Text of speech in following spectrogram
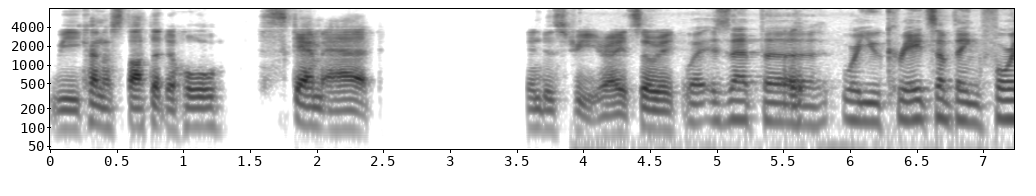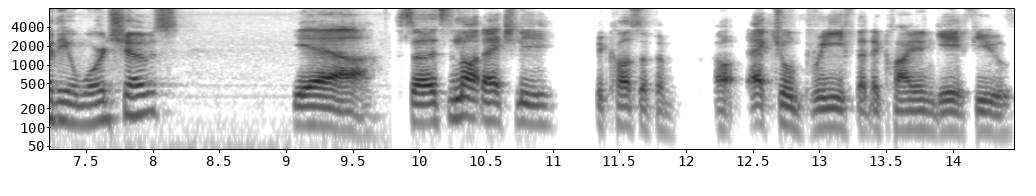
we kind of started the whole scam ad industry, right? So it, Wait, is that the uh, where you create something for the award shows? Yeah. So it's not actually because of the uh, actual brief that the client gave you.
